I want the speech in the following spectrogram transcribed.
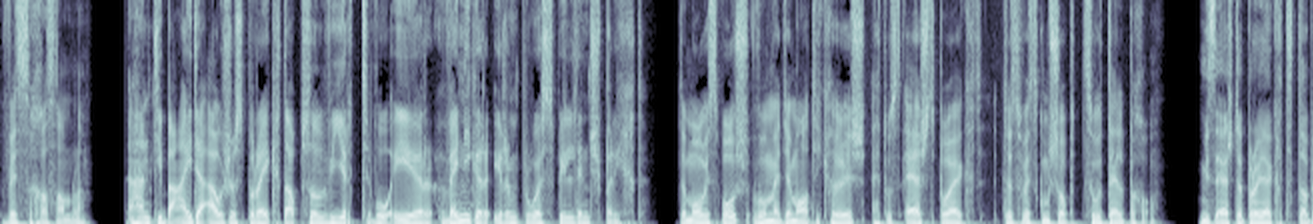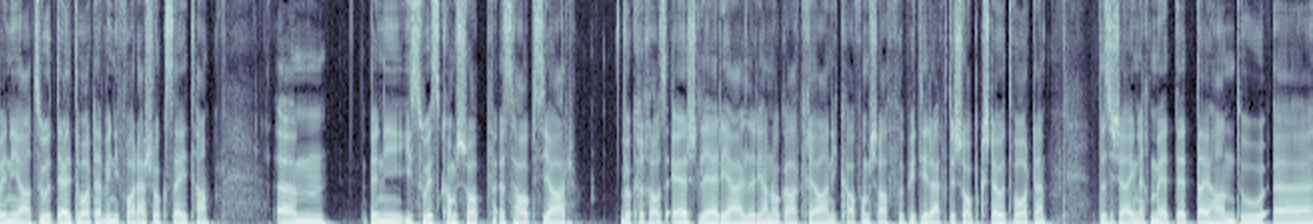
Wissen kann sammeln Haben die beiden auch schon ein Projekt absolviert, wo eher weniger ihrem Berufsbild entspricht? Der Maurice Bosch, der Mediamatiker ist, hat als erstes Projekt den Swisscom Shop zugeteilt bekommen. Mein erstes Projekt, da bin ich ja zugeteilt worden, wie ich vorher schon gesagt habe. Ähm, bin ich in Swisscom Shop ein halbes Jahr. Wirklich als erster Lehrjähler, ich hatte noch gar keine Ahnung vom Arbeiten, bin direkt in den Shop gestellt worden. Das ist eigentlich mehr Detailhandel äh,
